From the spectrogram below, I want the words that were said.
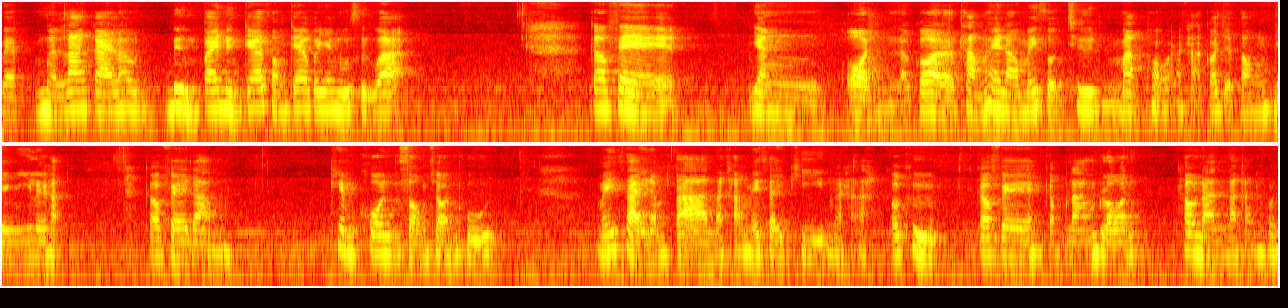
แบบเหมือนร่างกายเราดื่มไปหนึ่งแก้วสองแก้วก็ยังรู้สึกว่า กาแฟยังอ่อนแล้วก็ทำให้เราไม่สดชื่นมากพอนะคะ ก็จะต้องอย่างนี้เลยค่ะ กาแฟดำเข้มข้นสองช้อนพูดไม่ใส่น้ำตาลนะคะ ไม่ใส่ครีมนะคะ ก็คือ กาแฟกับน้ำร้อนเท่านั้นนะคะทุกคน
